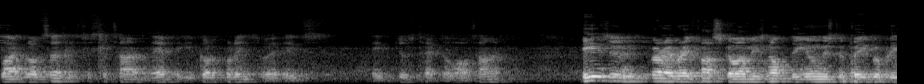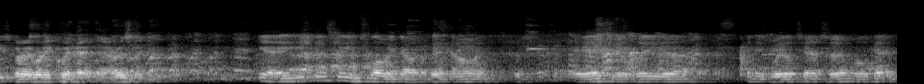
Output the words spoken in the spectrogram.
like Rob says, it's just the time and the effort you've got to put into it. It's it does take a lot of time. He is a very, very fast guy. I mean, he's not the youngest of people, but he's very, very quick out there, isn't he? Yeah, you can see him slowing down a bit now. It's just, he'll be uh, in his wheelchair soon. We'll get him.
